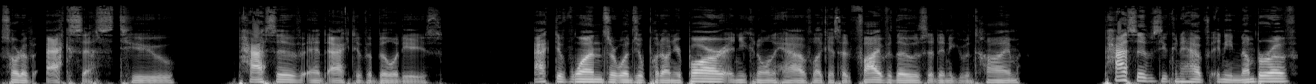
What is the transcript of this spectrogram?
sort of access to passive and active abilities. Active ones are ones you'll put on your bar, and you can only have, like I said, five of those at any given time. Passives you can have any number of,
